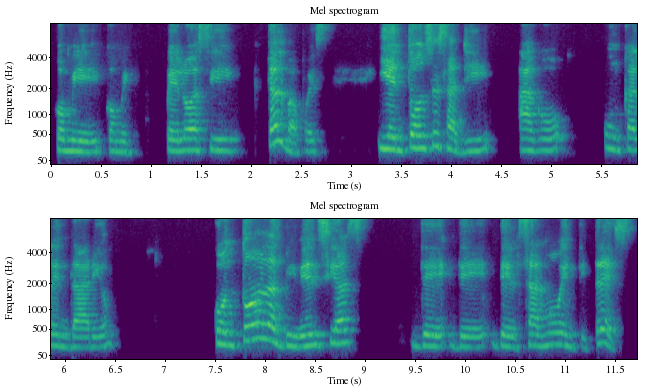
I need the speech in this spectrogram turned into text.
con, mi, con mi pelo así calva, pues. Y entonces allí hago un calendario con todas las vivencias de, del Salmo 23.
